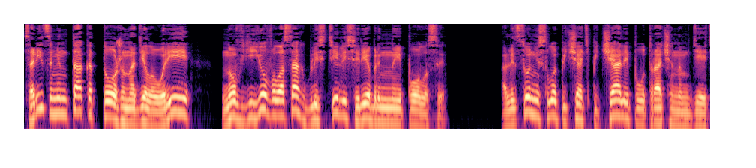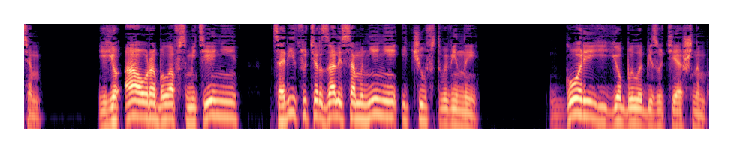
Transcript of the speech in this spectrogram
Царица Ментака тоже надела уреи, но в ее волосах блестели серебряные полосы, а лицо несло печать печали по утраченным детям. Ее аура была в смятении, царицу терзали сомнения и чувство вины. Горе ее было безутешным.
